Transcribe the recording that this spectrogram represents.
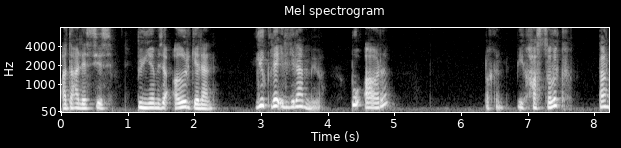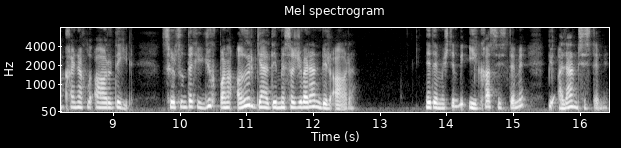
adaletsiz, bünyemize ağır gelen yükle ilgilenmiyor. Bu ağrı bakın bir hastalıktan kaynaklı ağrı değil. Sırtındaki yük bana ağır geldiği mesajı veren bir ağrı. Ne demiştim? Bir ikaz sistemi, bir alarm sistemi.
